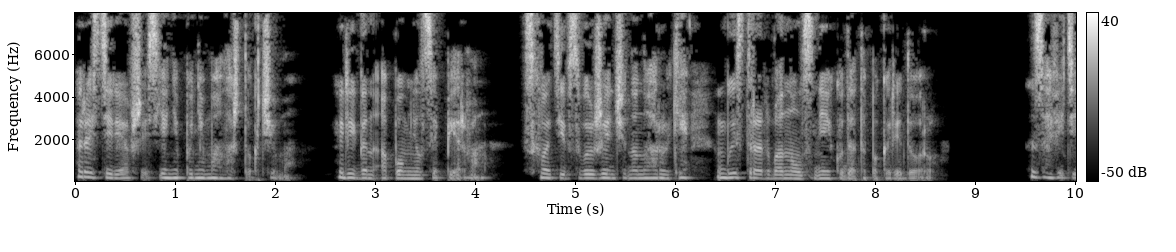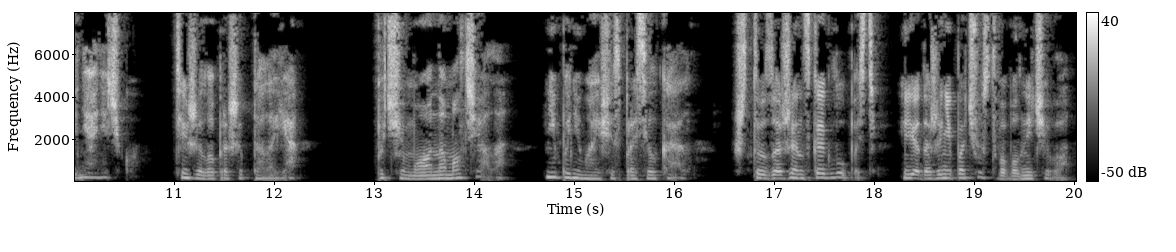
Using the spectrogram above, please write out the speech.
Растерявшись, я не понимала, что к чему. Риган опомнился первым. Схватив свою женщину на руки, быстро рванул с ней куда-то по коридору. «Зовите нянечку», – тяжело прошептала я. «Почему она молчала?» – непонимающе спросил Кайл. «Что за женская глупость? Я даже не почувствовал ничего,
